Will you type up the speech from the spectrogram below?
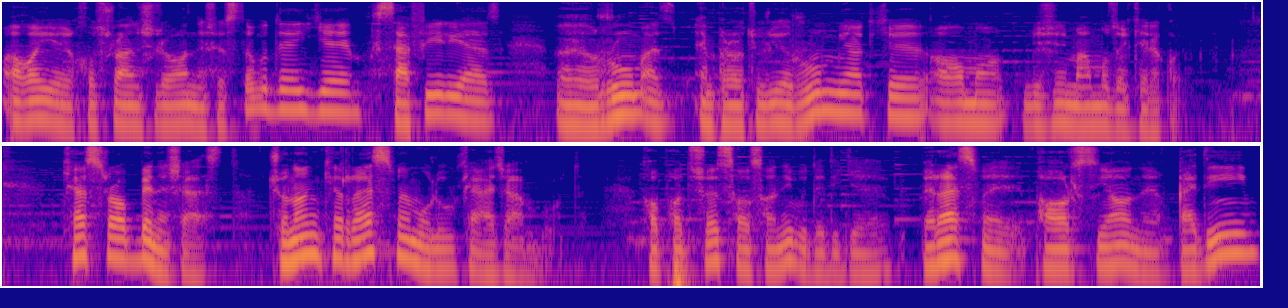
آقای خسرو انشیروان نشسته بوده. یه سفیری از روم از امپراتوری روم میاد که آقا ما بشینیم ما مذاکره کنیم. کس را بنشست. چنان که رسم ملوک عجم بود. خب پادشاه ساسانی بوده دیگه. به رسم پارسیان قدیم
